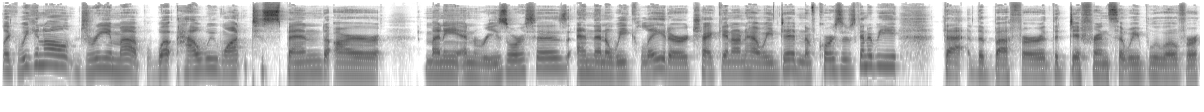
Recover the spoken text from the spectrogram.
Like we can all dream up what how we want to spend our money and resources and then a week later check in on how we did. And of course there's going to be that the buffer, the difference that we blew over.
